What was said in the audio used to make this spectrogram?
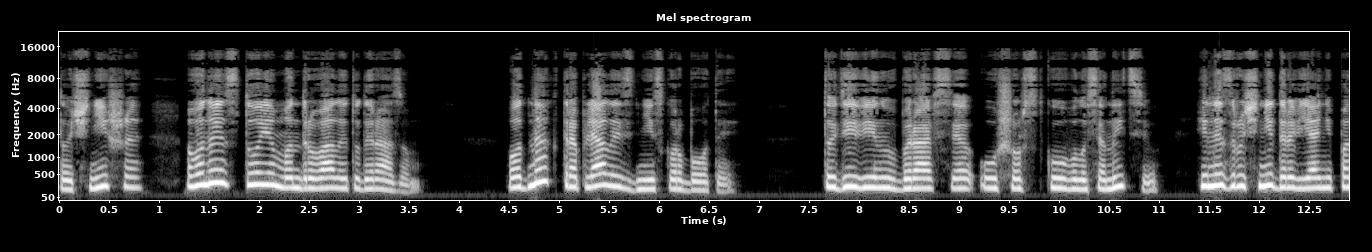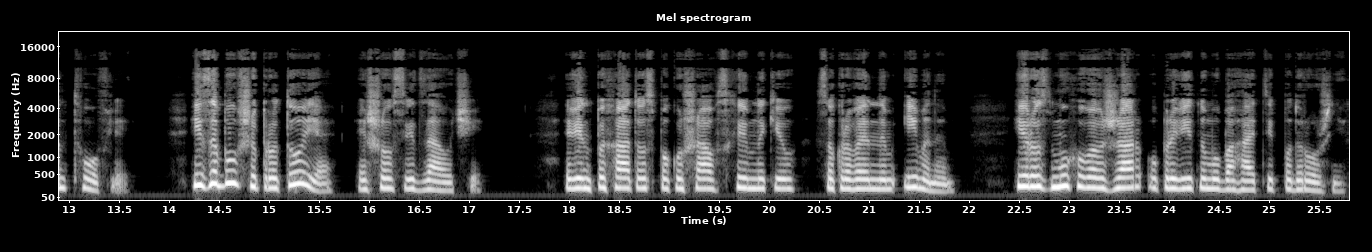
Точніше, вони з тоєм мандрували туди разом. Однак траплялись дні скорботи. Тоді він вбирався у шорстку волосяницю і незручні дерев'яні пантофлі, і, забувши про тоя, йшов світ за очі. Він пихато спокушав схимників сокровенним іменем і роздмухував жар у привітному багатті подорожніх.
